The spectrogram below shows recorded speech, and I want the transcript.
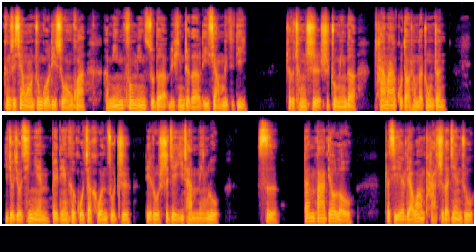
更是向往中国历史文化和民风民俗的旅行者的理想目的地。这座城市是著名的茶马古道上的重镇，1997年被联合国教科文组织列入世界遗产名录。四丹巴碉楼，这些瞭望塔式的建筑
